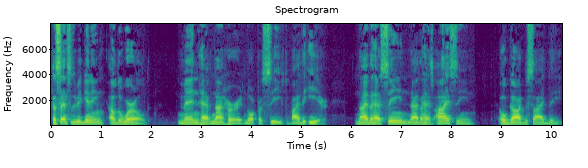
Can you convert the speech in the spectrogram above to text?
For since the beginning of the world, men have not heard nor perceived by the ear, neither has seen, neither has I seen, O God, beside thee,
